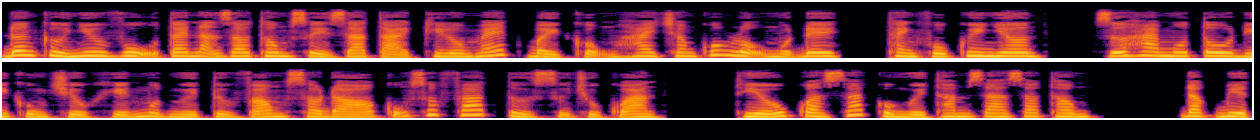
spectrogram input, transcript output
Đơn cử như vụ tai nạn giao thông xảy ra tại km 7 200 quốc lộ 1D, thành phố Quy Nhơn, giữa hai mô tô đi cùng chiều khiến một người tử vong sau đó cũng xuất phát từ sự chủ quan, thiếu quan sát của người tham gia giao thông. Đặc biệt,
